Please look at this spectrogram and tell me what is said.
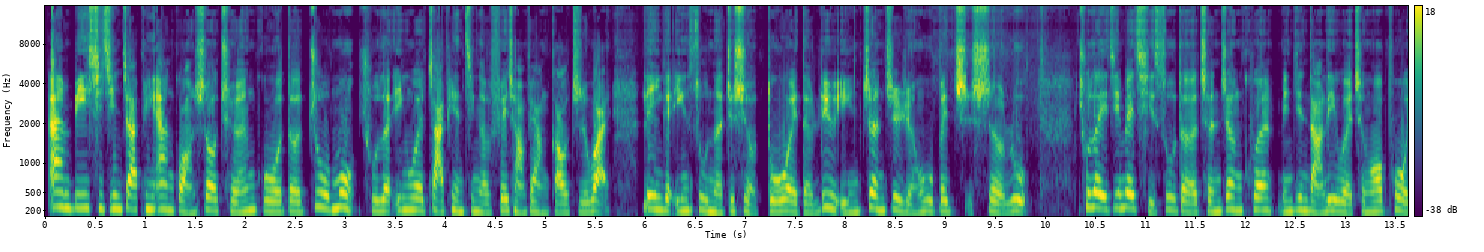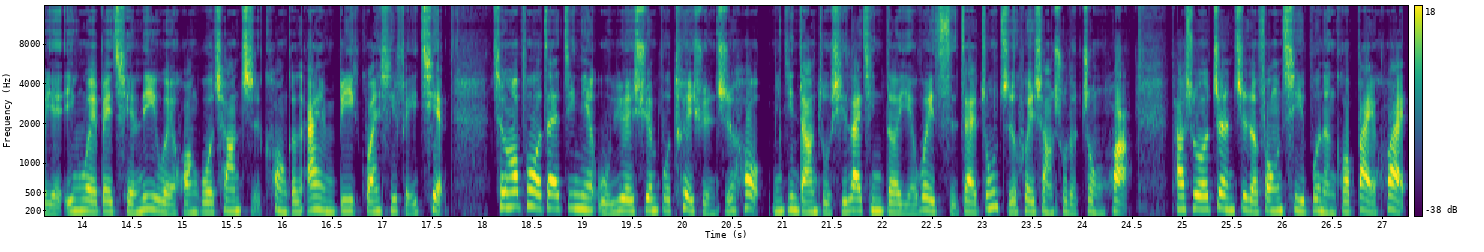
案 B 吸金诈骗案广受全国的注目，除了因为诈骗金额非常非常高之外，另一个因素呢，就是有多位的绿营政治人物被指涉入。除了已经被起诉的陈正坤，民进党立委陈欧珀也因为被前立委黄国昌指控跟 IMB 关系匪浅。陈欧珀在今年五月宣布退选之后，民进党主席赖清德也为此在中执会上说了重话。他说：“政治的风气不能够败坏，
